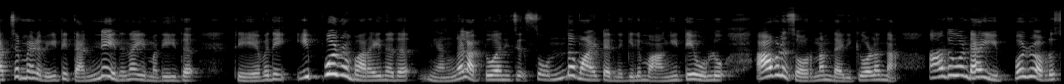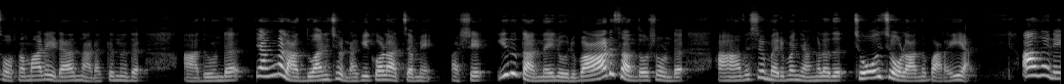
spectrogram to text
അച്ചമ്മയുടെ വീട്ടിൽ തന്നെ ഇരുന്നാൽ മതി ഇത്. രേവതി ഇപ്പോഴും പറയുന്നത് ഞങ്ങൾ അധ്വാനിച്ച് സ്വന്തമായിട്ട് എന്തെങ്കിലും വാങ്ങിയിട്ടേ ഉള്ളൂ. അവൾ സ്വർണം ധരിക്കുള്ളെന്നാ അതുകൊണ്ടാണ് ഇപ്പോഴും അവൾ സ്വർണമാല ഇടാതെ നടക്കുന്നത്. അതുകൊണ്ട് ഞങ്ങൾ അധ്വാനിച്ചുണ്ടാക്കിക്കോളാം അച്ചമ്മേ പക്ഷേ ഇത് തന്നതിൽ ഒരുപാട് സന്തോഷമുണ്ട്. ആവശ്യം വരുമ്പോൾ ഞങ്ങളത് ചോദിച്ചോളാം എന്ന് പറയുക അങ്ങനെ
